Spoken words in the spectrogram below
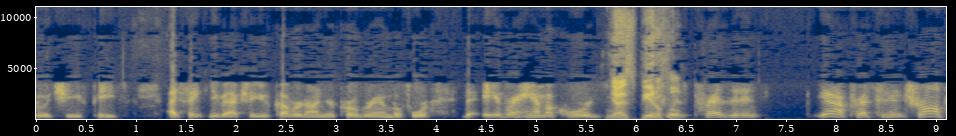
to achieve peace. I think you've actually you've covered on your program before the Abraham Accords. Yeah, it's beautiful. This was President, yeah, President Trump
